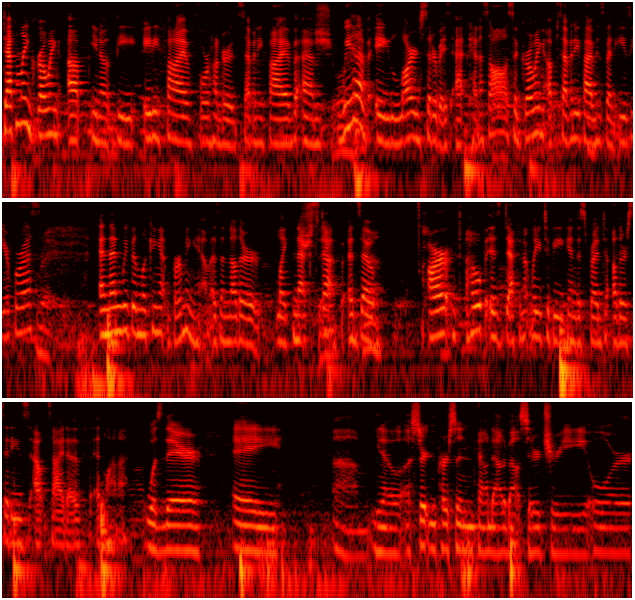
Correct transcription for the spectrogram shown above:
definitely growing up you know the 85 400 75 um, Sure. we have a large sitter base at kennesaw so growing up 75 has been easier for us Right. And then we've been looking at birmingham as another like next step and so Yeah. our hope is definitely to begin to spread to other cities outside of atlanta Was there a, um, you know, a certain person found out about Sitter Tree, or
